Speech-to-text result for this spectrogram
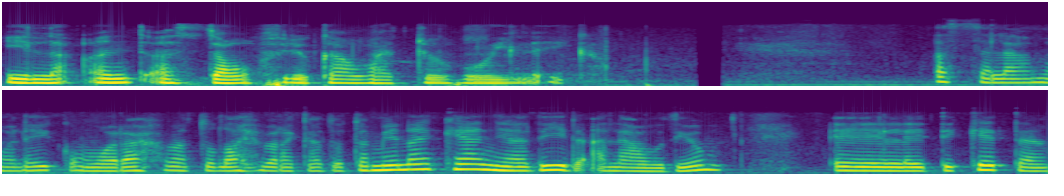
illa ant astaghfiruka wa atubu ilayka. Assalamu alaikum wa rahmatullahi wa barakatuh. También hay que añadir al audio eh, la etiqueta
